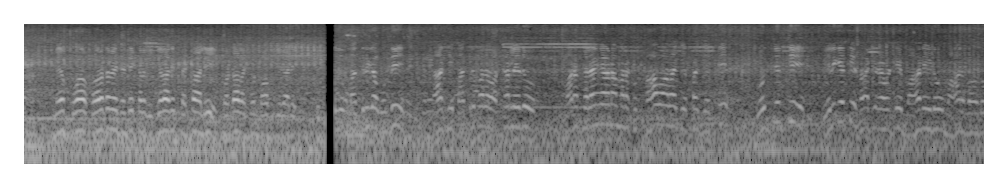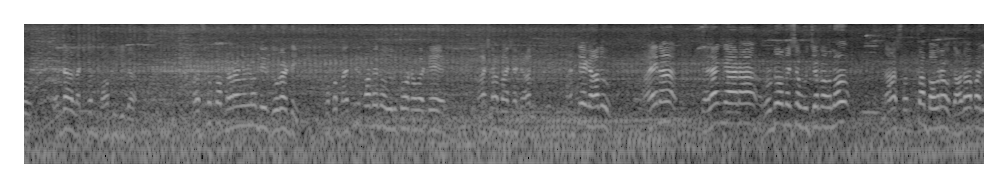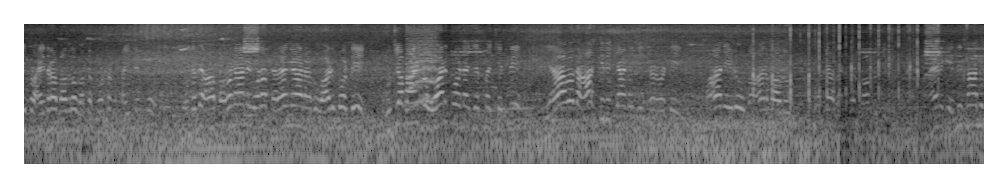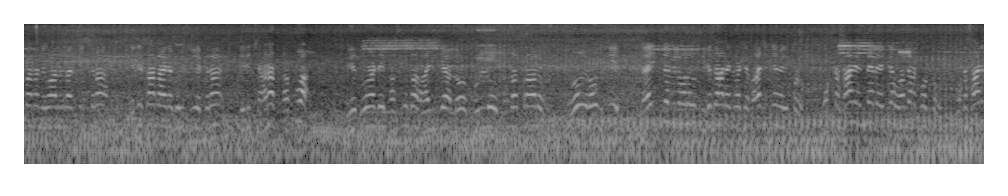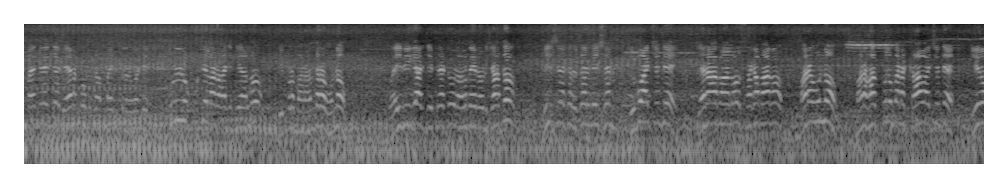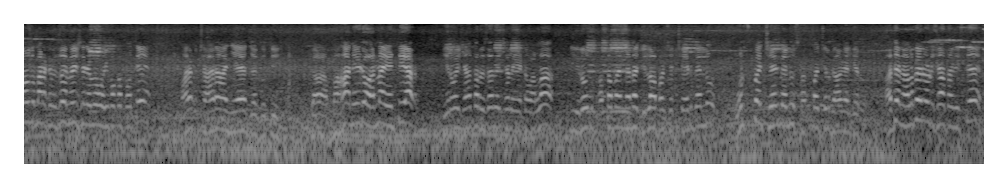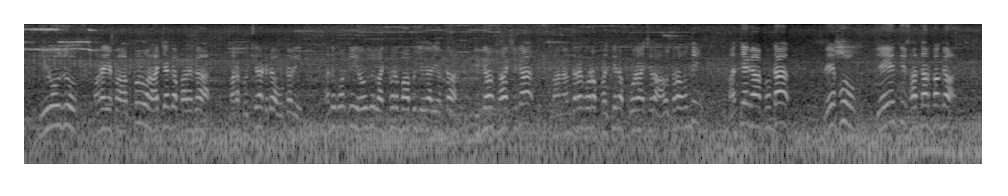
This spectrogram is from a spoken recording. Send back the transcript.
మేము కో- కోరటం ఏంటంటే ఇక్కడ విగ్రహాన్ని పెట్టాలి. కొండా లక్ష్మణ్ బాబుజీ గారి మంత్రిగా ఉంది నాకు ఈ మంత్రి పదం అక్కర్లేదు. మన తెలంగాణ మనకు కావాలని చెప్పని చెప్పి గొంతెత్తి వెలుగెత్తి సాగినటువంటి మహనీయుడు మహానుభావుడు కొండా లక్ష్మణ్ బాబుజీ గారు. ప్రస్తుత తరుణంలో మీరు చూడండి. ఒక మంత్రి పదవిని వదులుకోవడం అంటే ఆషామాష కాదు. అంతేకాదు ఆయన తెలంగాణ రెండో దశ ఉద్యమంలో నా సొంత భవనం దాదాపు అది ఇప్పుడు హైదరాబాద్లో వంద కోట్లకు పైకెత్తు ఉంటుంది. ఆ భవనాన్ని కూడా తెలంగాణకు వాడుకోండి ఉద్యమానికి వాడుకోండి అని చెప్పి చెప్పి యావత్ ఆస్తిని త్యాగం చేసినటువంటి మహనీయుడు మహానుభావుడు కొండా లక్ష్మణ్ బాబుజీ ఆయనకి ఎన్నిసార్లు మన నివాళులు అర్పించినా ఎన్నిసార్లు ఆయన గురించి చెప్పినా ఇది చాలా తక్కువ. మీరు చూడండి ప్రస్తుత రాజకీయాల్లో గుళ్ళు కుతంత్రాలు రోజు రోజుకి నైతిక విలువలు దిగజారేటువంటి రాజకీయం ఇప్పుడు. ఒక్కసారి ఎమ్మెల్యే అయితే వందల కోట్లు ఒకసారి మంత్రి అయితే వేల కోట్లు సంపాదిస్తున్నటువంటి గుళ్ళు కుటీల రాజకీయాల్లో ఇప్పుడు మనందరం ఉన్నాం. వైవి గారు చెప్పినట్టు నలభై రెండు శాతం బీసీలకు రిజర్వేషన్ ఇవ్వాల్సిందే. జనాభాలో సగభాగం మనం ఉన్నాం. మన హక్కులు మనకు కావాల్సిందే. ఈరోజు మనకు రిజర్వేషన్ ఇవ్వ ఇవ్వకపోతే మనకు చాలా అన్యాయం జరుగుతుంది మహానీయుడు అన్న ఎన్టీఆర్ ఇరవై శాతం రిజర్వేషన్లు వేయటం వల్ల ఈరోజు కొంతమంది అయినా జిల్లా పరిషత్ చైర్మన్లు మున్సిపల్ చైర్మన్లు సర్పంచులు కాగలిగారు. అదే నలభై రెండు శాతం ఇస్తే ఈరోజు మన యొక్క హక్కులు రాజ్యాంగ పరంగా మనకు వచ్చినట్టుగా ఉంటుంది. అందుకొరకు ఈరోజు లక్ష్మణ్ బాబుజీ గారి యొక్క విగ్రహం సాక్షిగా మనందరం కూడా ప్రతిన పూరాల్సిన అవసరం ఉంది. అంతేకాకుండా రేపు జయంతి సందర్భంగా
